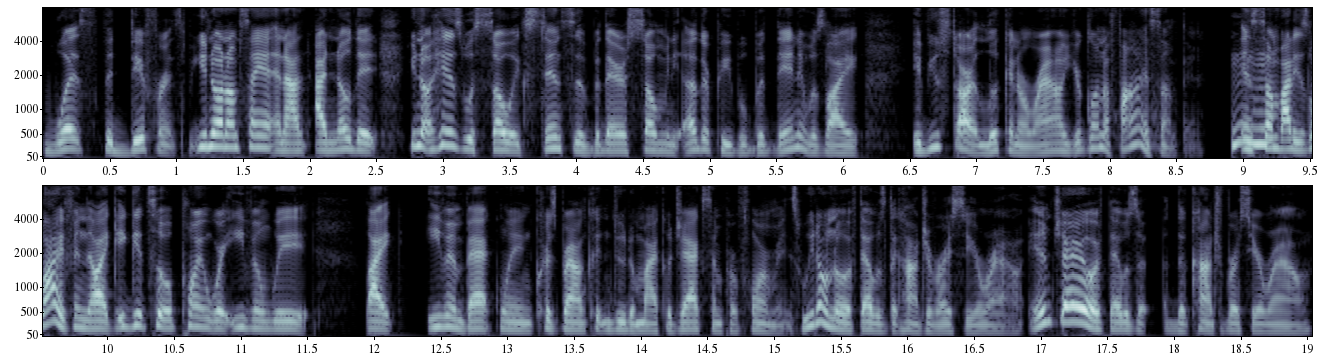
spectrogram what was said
what's the difference you know what i'm saying and i, I know that you know his was so extensive but there's so many other people but then it was like if you start looking around you're gonna find something in Mhm. somebody's life and like it get to a point where even with like even back when chris brown couldn't do the michael jackson performance we don't know if that was the controversy around mj or if that was a, the controversy around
